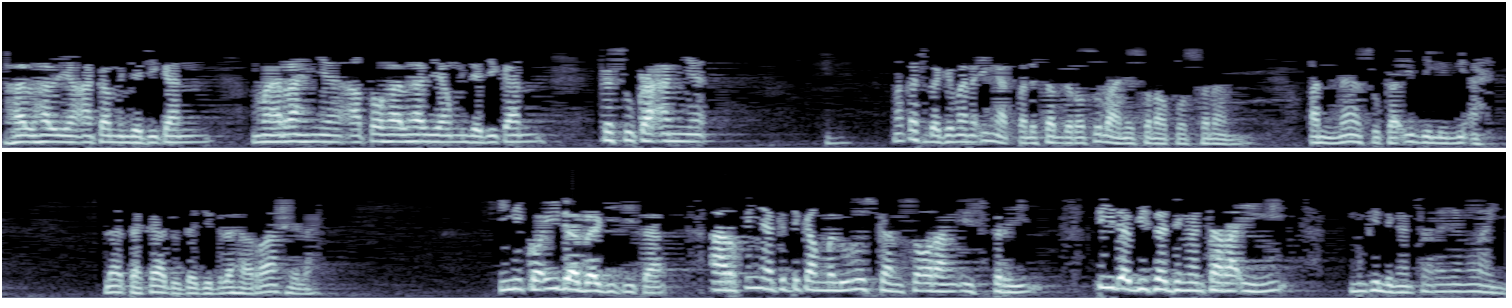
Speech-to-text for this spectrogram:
hal-hal yang akan menjadikan marahnya atau hal-hal yang menjadikan kesukaannya. Maka sebagaimana ingat pada sabda Rasulullah SAW, An-nasu ka'ibili mi'ah, la takadu tajid laha rahilah. Ini kaidah bagi kita. Artinya ketika meluruskan seorang istri, tidak bisa dengan cara ini, mungkin dengan cara yang lain.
